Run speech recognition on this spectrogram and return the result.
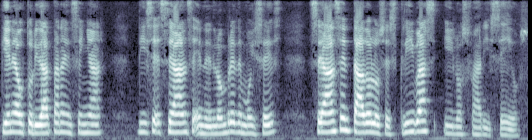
tiene autoridad para enseñar, dice, sean, en el nombre de Moisés, se han sentado los escribas y los fariseos.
